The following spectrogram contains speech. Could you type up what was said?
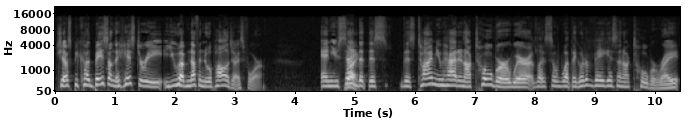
just because based on the history, you have nothing to apologize for. And you said Right. that this this time you had in October where like so what they go to Vegas in October, right?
